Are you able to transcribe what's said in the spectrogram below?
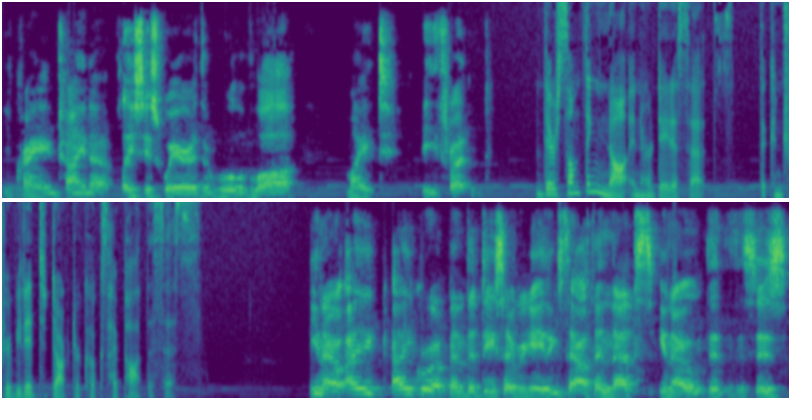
Ukraine, China, places where the rule of law might be threatened. There's something not in her data sets that contributed to Dr. Cook's hypothesis. You know, I, I grew up in the desegregating South, and that's, you know, this is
